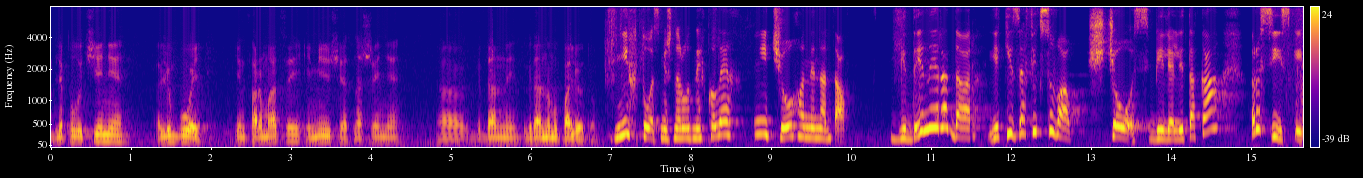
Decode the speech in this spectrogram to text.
для получения любой информации, имеющей отношение э, к, данной, к данному полету. Ніхто з міжнародних колег нічого не надав. Єдиний радар, який зафіксував щось біля літака, російський,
